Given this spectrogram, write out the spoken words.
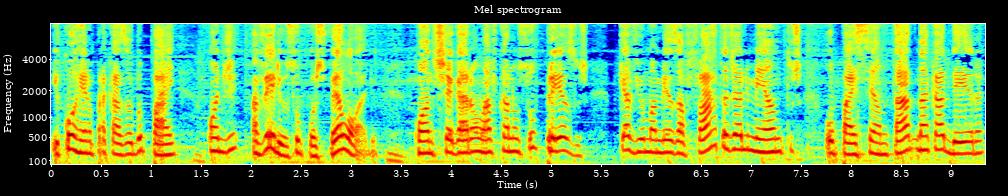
e correram para casa do pai, onde haveria o suposto velório. Quando chegaram lá, ficaram surpresos, porque havia uma mesa farta de alimentos, o pai sentado na cadeira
